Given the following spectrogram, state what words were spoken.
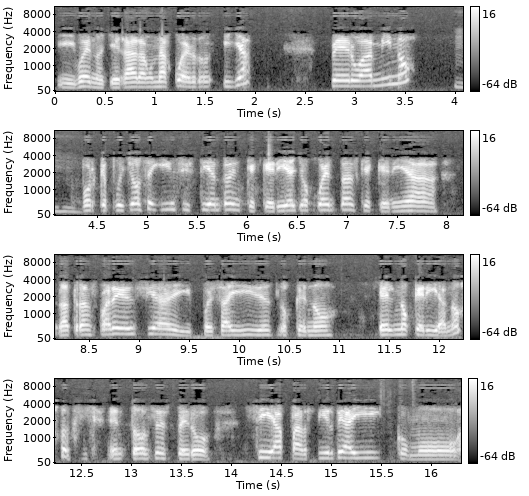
y bueno, llegar a un acuerdo y ya. Pero a mí no, porque pues yo seguí insistiendo en que quería yo cuentas, que quería la transparencia y pues ahí es lo que no, él no quería, ¿no? Entonces, pero sí a partir de ahí, como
